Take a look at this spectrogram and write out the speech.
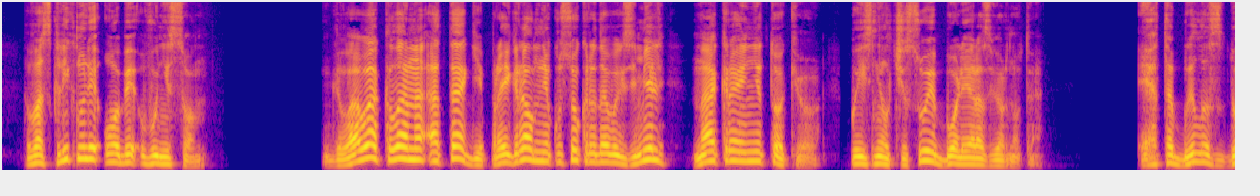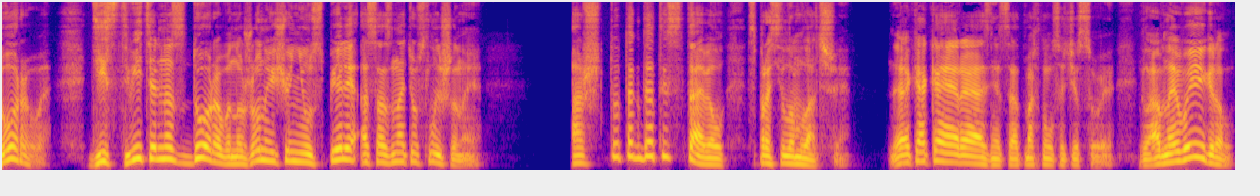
— воскликнули обе в унисон. «Глава клана Атаги проиграл мне кусок родовых земель на окраине Токио», — пояснил Чесуя более развернуто. Это было здорово, действительно здорово, но жены еще не успели осознать услышанное. «А что тогда ты ставил?» — спросила младшая. «Да какая разница?» — отмахнулся Чесуя. «Главное, выиграл».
